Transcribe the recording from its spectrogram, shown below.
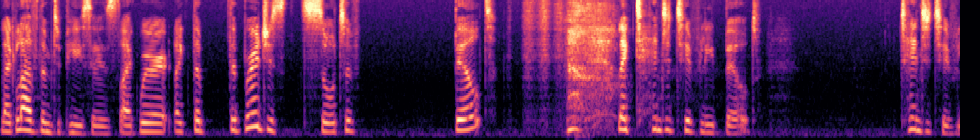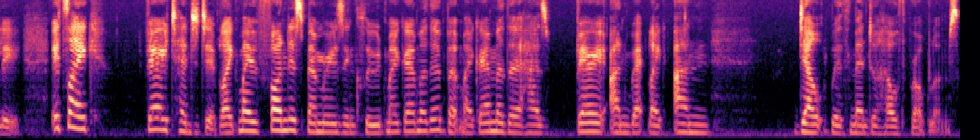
Like love them to pieces. Like we're like the the bridge is sort of built, like tentatively built. Tentatively, it's like very tentative. Like my fondest memories include my grandmother, but my grandmother has very unre- like undealt with mental health problems.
